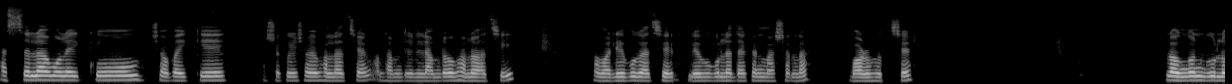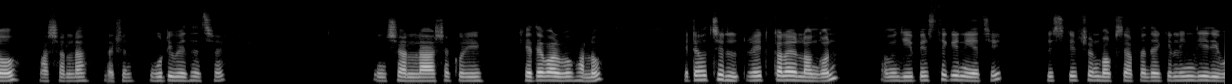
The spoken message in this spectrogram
আসসালামু আলাইকুম সবাইকে। আশা করি সবাই ভালো আছেন। আলহামদুলিল্লাহ আমরাও ভালো আছি। আমার লেবু গাছের লেবুগুলা দেখেন মাশাআল্লাহ, বড় হচ্ছে। লঙ্ঘনগুলো মাশাআল্লাহ দেখেন গুটি বেঁধেছে। ইনশাল্লাহ আশা করি খেতে পারব ভালো। এটা হচ্ছে রেড কালারের লঙ্ঘন। আমি যে পেজ থেকে নিয়েছি ডিসক্রিপশন বক্সে আপনাদেরকে লিংক দিয়ে দিব।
